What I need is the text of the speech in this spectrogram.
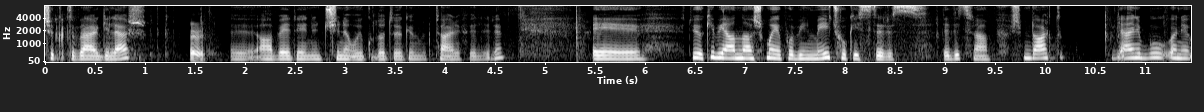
çıktı vergiler. Evet. Ee, ABD'nin Çin'e uyguladığı gümrük tarifeleri. Ee, diyor ki bir anlaşma yapabilmeyi çok isteriz dedi Trump. Şimdi artık yani bu hani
